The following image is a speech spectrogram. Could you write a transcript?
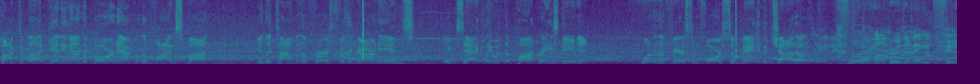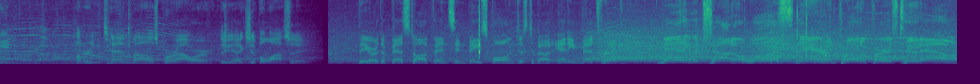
Talked about getting on the board after the five spot in the top of the first for the Guardians. Exactly what the Padres needed. One of the fearsome foursome, Manny Machado. 408 feet, 110 miles per hour, the exit velocity. They are the best offense in baseball in just about any metric. Manny Machado, what a snare and throw to first, two down.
